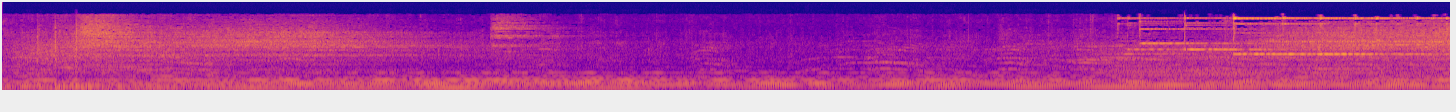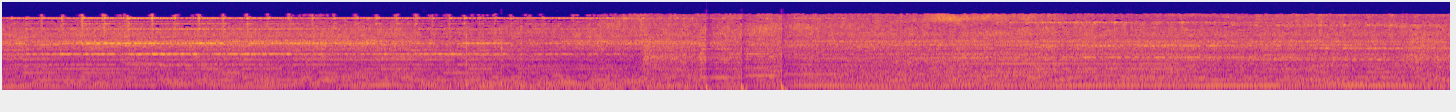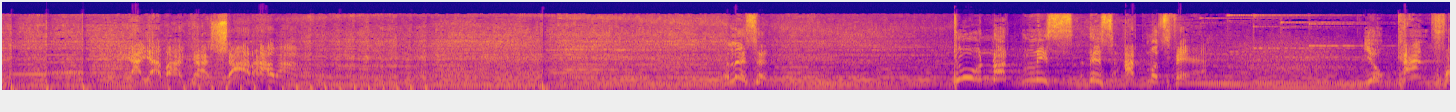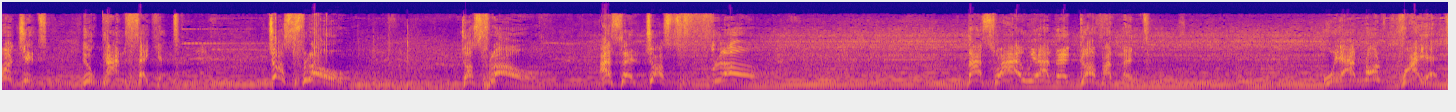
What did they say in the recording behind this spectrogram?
Atmosphere. You can't forge it, you can't fake it. Just flow. Just flow. I said, just flow. That's why we are the government. We are not quiet.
